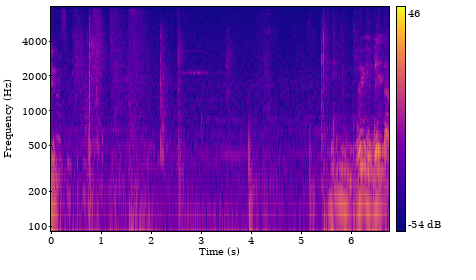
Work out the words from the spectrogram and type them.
Mío. no es lo que parece. Mm, Re violeta,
